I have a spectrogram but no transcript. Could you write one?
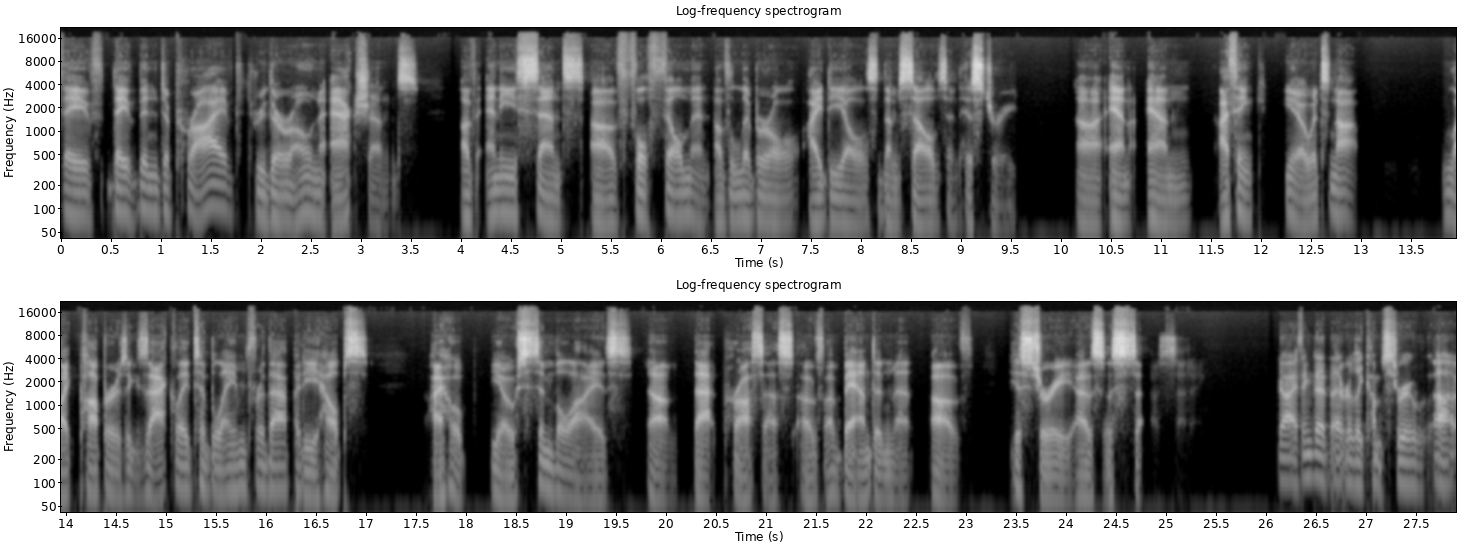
they've they've been deprived through their own actions of any sense of fulfillment of liberal ideals themselves in history. Uh, and and I think you know it's not like Popper is exactly to blame for that, but he helps. I hope you know symbolize um, that process of abandonment of history as a, se- a, setting. Yeah, I think that that really comes through uh,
